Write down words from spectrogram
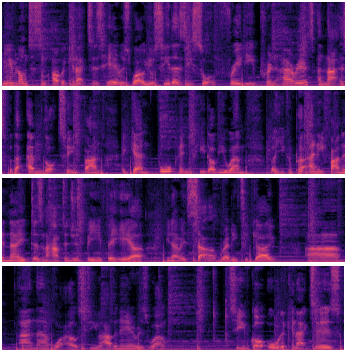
Moving on to some other connectors here as well, you'll see there's these sort of 3D print areas, and that is for the M.2 fan. Again, 4-pin PWM, but you can put any fan in there. It doesn't have to just be for here. You know, it's set up, ready to go. Um, and then what else do you have in here as well? So you've got all the connectors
